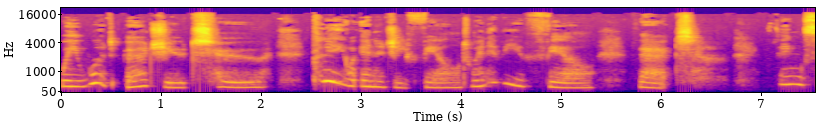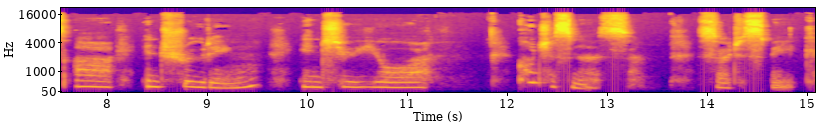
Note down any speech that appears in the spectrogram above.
We would urge you to clear your energy field whenever you feel that things are intruding into your consciousness, so to speak.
